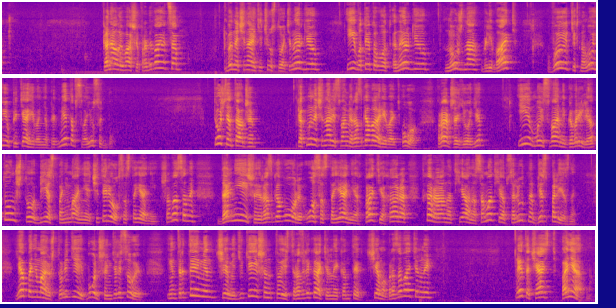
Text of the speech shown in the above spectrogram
каналы ваши пробиваются, вы начинаете чувствовать энергию, и вот эту вот энергию нужно вливать в технологию притягивания предметов в свою судьбу. Точно так же, как мы начинали с вами разговаривать о раджа-йоге, и мы с вами говорили о том, что без понимания четырех состояний шавасаны, дальнейшие разговоры о состояниях пратьяхара – Харана, Тхьяна, Самадхи абсолютно бесполезны. Я понимаю, что людей больше интересует entertainment, чем education, то есть развлекательный контент, чем образовательный. Эта часть понятна.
